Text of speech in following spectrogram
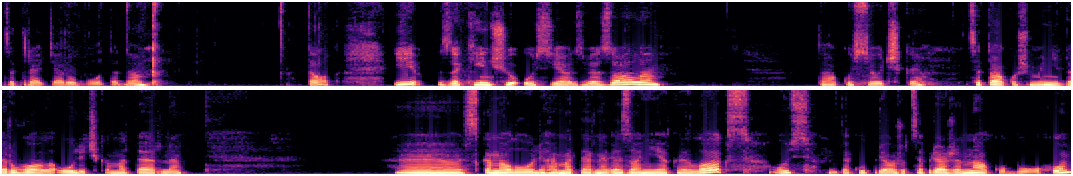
це третя робота. Да? Так. І закінчу, ось я зв'язала. Так, ось очки. Це також мені дарувала Олічка Матерна е, з каналу Ольга Матерна в'язання як релакс. Ось таку пряжу. Це пряжа на кобохо.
